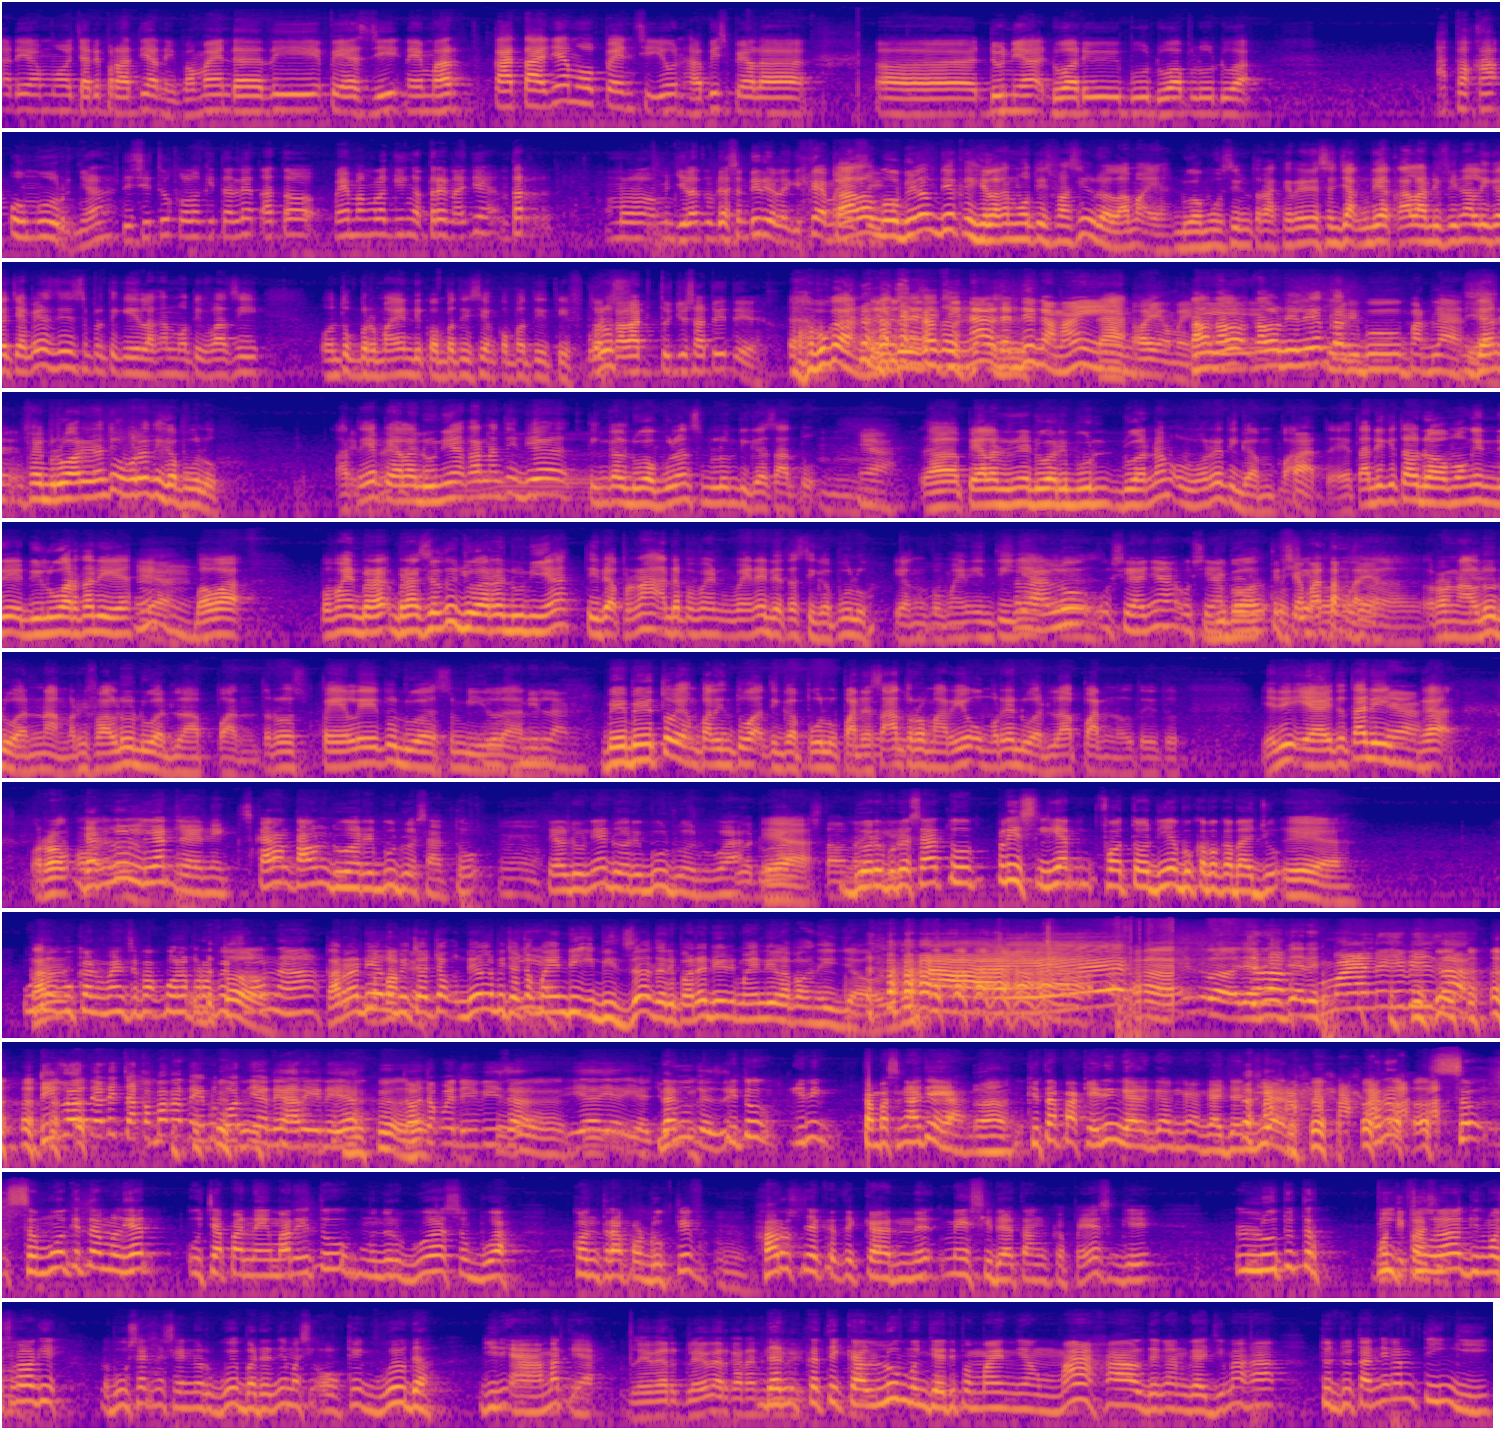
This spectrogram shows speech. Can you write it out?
ada yang mau cari perhatian nih. Pemain dari PSG Neymar katanya mau pensiun habis Piala eh, Dunia 2022. Apakah umurnya di situ kalau kita lihat atau memang lagi ngetren aja ntar me- menjilat udah sendiri lagi kayak. Kalau gue bilang dia kehilangan motivasi udah lama ya. Dua musim terakhir ini sejak dia kalah di final Liga Champions dia seperti kehilangan motivasi untuk bermain di kompetisi yang kompetitif. Buat Terus kalah 7-1 itu ya? bukan, Itu bukan satu. semifinal dan dia nggak main. Nah, Oh, yang main. Kalau kalau kalau dilihat kan 2014. dan Februari nanti umurnya 30. Artinya Piala Dunia kan nanti dia tinggal dua bulan sebelum 31. Ya. Eh, Piala Dunia 2026 umurnya 34. Ya, tadi kita udah omongin di, di luar tadi ya Iya. bahwa pemain Bra- Brasil itu juara dunia tidak pernah ada pemain-pemainnya di atas 30 yang pemain intinya Selalu eh, usianya usia di bawah usia matang lah ya. Ronaldo 26, Rivaldo 28, terus Pele itu 29. 29. Bebeto yang paling tua 30 pada saat Romario umurnya 28 waktu itu. Jadi ya itu tadi Iya. nggak Ro- Dan lu lihat deh nih, sekarang tahun 2021, Piala Dunia 2022. Dua-dua Iya. setahun 2021, please lihat foto dia buka-buka baju. Iya. Udah Karena- bukan main sepak bola Betul. profesional. Karena dia lebih ya? cocok, dia lebih cocok Iya. main di Ibiza daripada dia main di lapangan hijau. Nah, itu loh jadi Jelas jadi main di Ibiza. Di luar jadi cakep banget nih quote-nya nih hari ini ya. Cocok main di Ibiza. Iya iya iya Dan juga sih. itu ini tanpa sengaja ya. Kita pakai ini nggak nggak nggak janjian. Karena se- semua kita melihat ucapan Neymar itu menurut gua sebuah kontraproduktif. Harusnya ketika Ne- Messi datang ke PSG, lu tuh terpicu Motivasi. lagi, motivasi lagi. Buset nih senior gue badannya masih oke, gue udah gini amat ya. Glewer-glewer karena Dan ketika lu menjadi pemain yang mahal dengan gaji mahal, tuntutannya kan tinggi.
